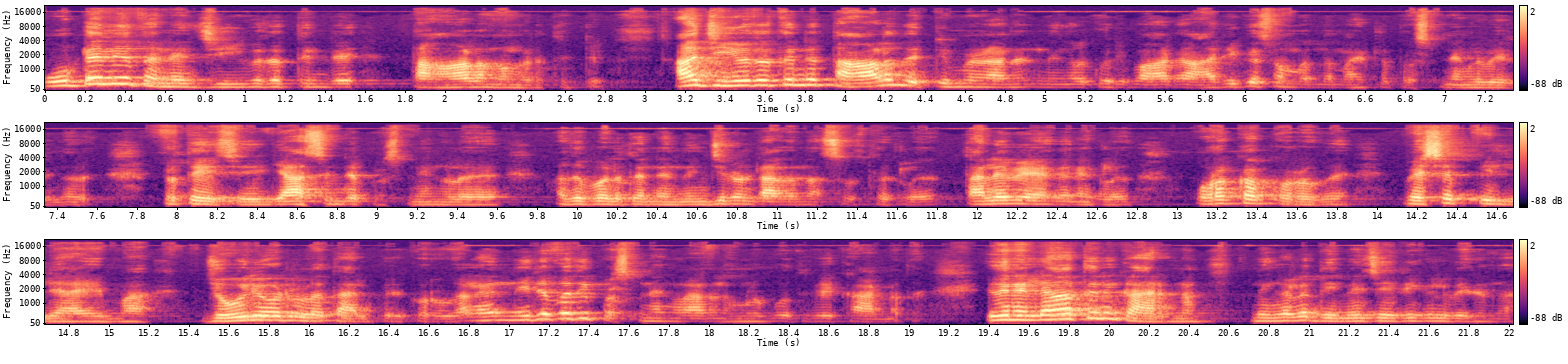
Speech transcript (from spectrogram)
ഉടനെ തന്നെ ജീവിതത്തിന്റെ താളം അങ്ങെടുത്തിട്ട് ആ ജീവിതത്തിന്റെ താളം തെറ്റുമ്പോഴാണ് നിങ്ങൾക്ക് ഒരുപാട് ആരോഗ്യ സംബന്ധമായിട്ടുള്ള പ്രശ്നങ്ങൾ വരുന്നത്. പ്രത്യേകിച്ച് ഗ്യാസിന്റെ പ്രശ്നങ്ങൾ അതുപോലെ തന്നെ നെഞ്ചിലുണ്ടാകുന്ന അസ്വസ്ഥതകൾ തലവേദനകൾ ഉറക്കക്കുറവ് വിശപ്പില്ലായ്മ ജോലിയോടുള്ള താല്പര്യക്കുറവ് അങ്ങനെ നിരവധി പ്രശ്നങ്ങളാണ് നമ്മൾ പൊതുവെ കാണുന്നത്. ഇതിനെല്ലാത്തിനും കാരണം നിങ്ങളുടെ ദിനചര്യകളിൽ വരുന്ന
